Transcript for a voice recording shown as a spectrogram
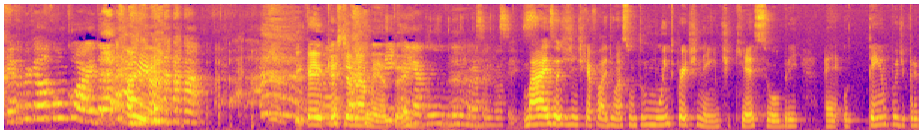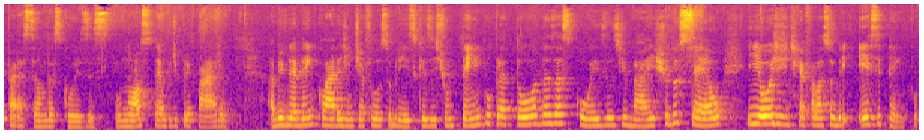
Quieta porque ela concorda. Aí, ó. Fica aí o questionamento. Fica aí a dúvida no coração de vocês. Mas hoje a gente quer falar de um assunto muito pertinente, que é sobre é, o tempo de preparação das coisas, o nosso tempo de preparo. A Bíblia é bem clara, a gente já falou sobre isso, que existe um tempo para todas as coisas debaixo do céu e hoje a gente quer falar sobre esse tempo,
